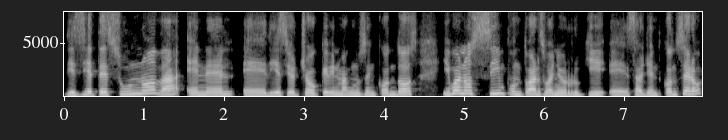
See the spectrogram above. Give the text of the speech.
17, Sunoda. En el eh, 18, Kevin Magnussen con 2. Y bueno, sin puntuar su año rookie, eh, Sargent con 0.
